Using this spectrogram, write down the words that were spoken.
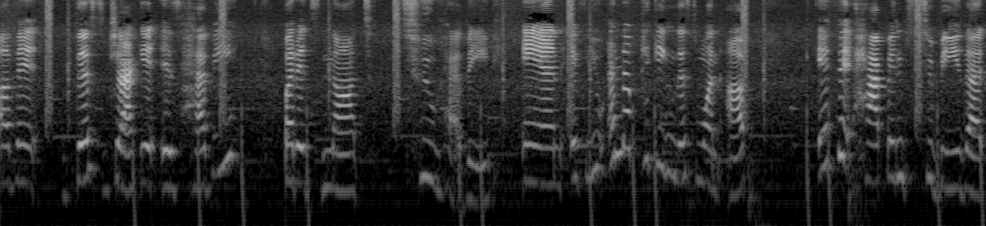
of it this jacket is heavy but it's not too heavy and if you end up picking this one up if it happens to be that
